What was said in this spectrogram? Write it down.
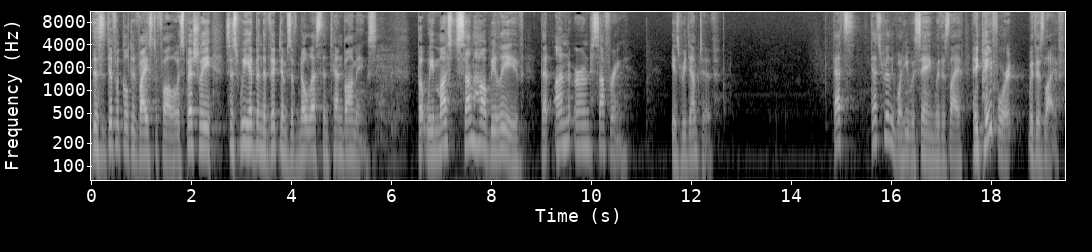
this is difficult advice to follow, especially since we have been the victims of no less than 10 bombings. But we must somehow believe that unearned suffering is redemptive. That's, that's really what he was saying with his life. And he paid for it with his life.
